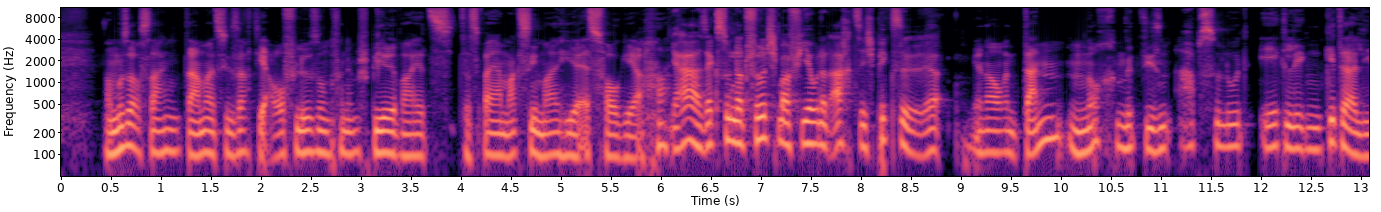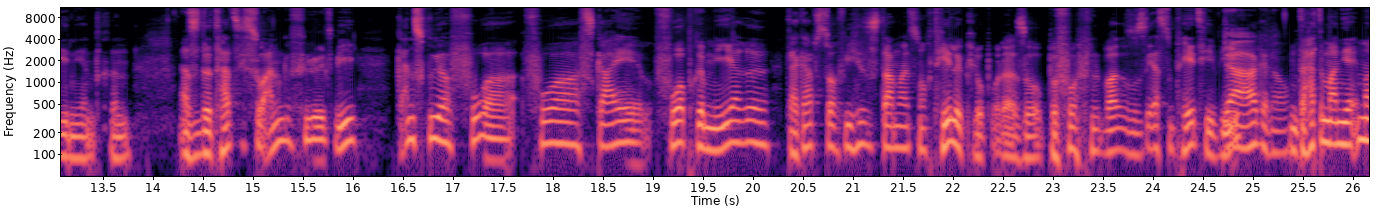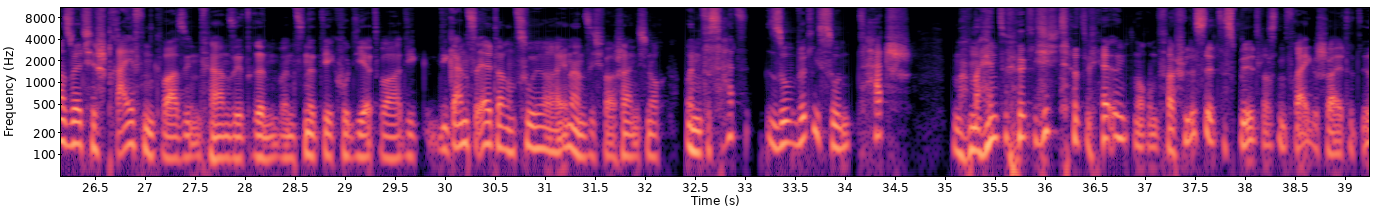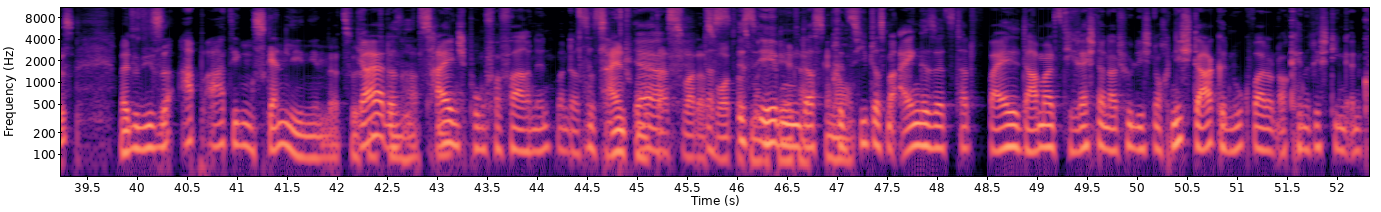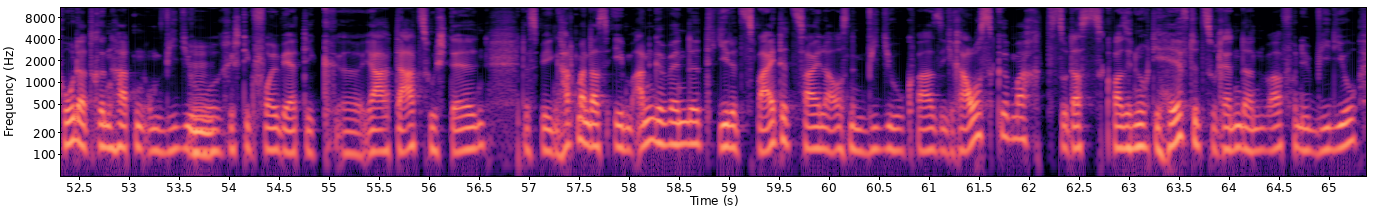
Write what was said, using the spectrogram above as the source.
man muss auch sagen, damals, wie gesagt, die Auflösung von dem Spiel war jetzt, das war ja maximal hier SVGA. Ja, 640 mal 480 Pixel, ja. Genau, und dann noch mit diesen absolut ekligen Gitterlinien drin. Also das hat sich so angefühlt wie ganz früher vor, vor Sky, vor Premiere, da gab's doch, wie hieß es damals noch, Teleclub oder so, bevor war so das erste Pay-TV. Ja, genau. Und da hatte man ja immer solche Streifen quasi im Fernsehen drin, wenn es nicht dekodiert war. Die, die ganz älteren Zuhörer erinnern sich wahrscheinlich noch. Und das hat so wirklich so einen Touch. Man meint wirklich, das wäre irgend noch ein verschlüsseltes Bild, was dann freigeschaltet ist, weil du diese abartigen Scanlinien dazwischen Ja, ja, das hast. ne? Zeilensprungsverfahren nennt man das. das Zeilensprung, ja, das war das das Wort, was ist eben das genau. Prinzip, das man eingesetzt hat, weil damals die Rechner natürlich noch nicht stark genug waren und auch keinen richtigen Encoder drin hatten, um Video Mhm. richtig vollwertig äh, ja, darzustellen. Deswegen hat man das eben angewendet, jede zweite Zeile aus einem Video quasi rausgemacht, sodass quasi nur noch die Hälfte zu rendern war von dem Video. Mhm.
